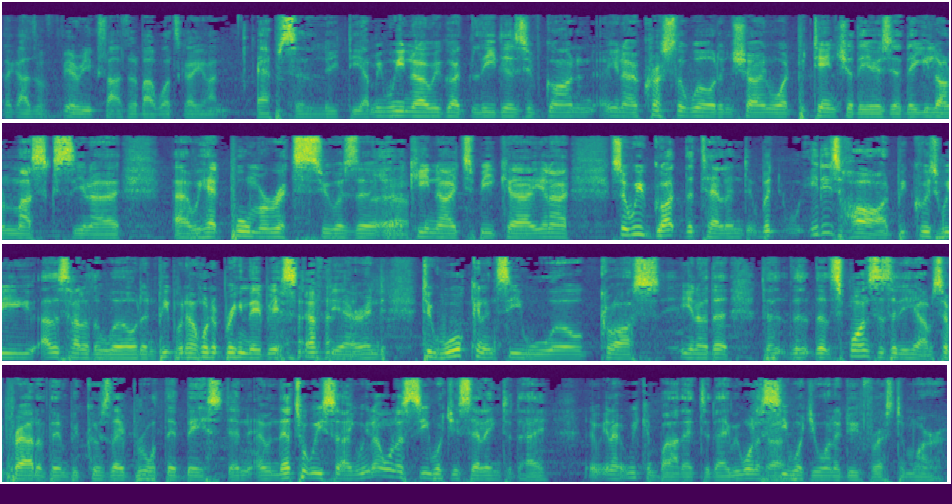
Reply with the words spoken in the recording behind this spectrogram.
the guys are very excited about what's going on. Absolutely. I mean, we know we've got leaders who've gone, you know, across the world and shown what potential there is. The Elon Musk's, you know, uh, we had Paul Maritz, who was a, sure. a, keynote speaker, you know. So we've got the talent, but it is hard because we other side of the world and people don't want to bring their best stuff here. And to walk in and see world class, you know, the, the, the, the, sponsors that are here, I'm so proud of them because they brought their best. And, and that's what we're saying. We don't want to see what you're selling today. You know, we can buy that today. We want to sure. see what you want to do for us tomorrow tomorrow.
